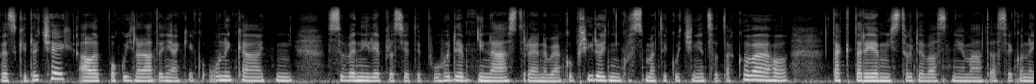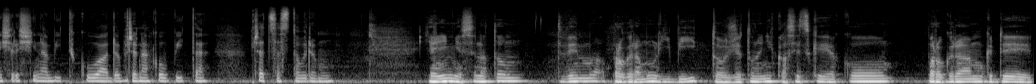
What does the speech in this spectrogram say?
hezky do Čech, ale pokud hledáte nějaký jako unikátní suvenýry, prostě typu hudební nástroje nebo jako přírodní kosmetiku či něco takového, tak tady je místo, kde vlastně máte asi jako nejširší nabídku a dobře nakoupíte před cestou domů. Janí, mně se na tom tvým programu líbí to, že to není klasický jako program, kdy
